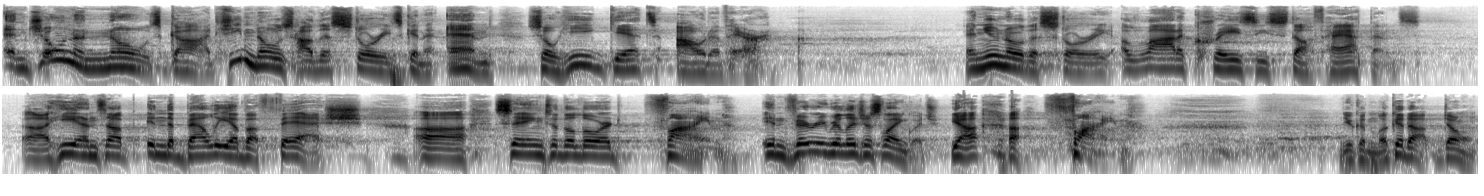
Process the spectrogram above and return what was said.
And Jonah knows God. He knows how this story's going to end, so he gets out of there. And you know the story. A lot of crazy stuff happens. Uh, he ends up in the belly of a fish, uh, saying to the Lord, Fine, in very religious language. Yeah, uh, fine. You can look it up, don't.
